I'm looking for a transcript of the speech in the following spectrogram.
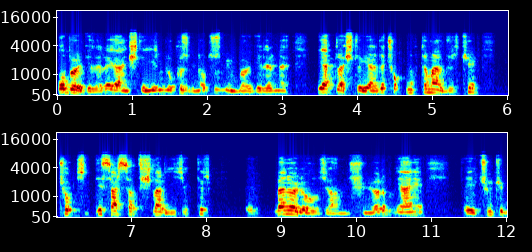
O bölgelere yani işte 29 bin, 30 bin bölgelerine yaklaştığı yerde çok muhtemeldir ki çok ciddi sert satışlar yiyecektir. E, ben öyle olacağını düşünüyorum. Yani e, çünkü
